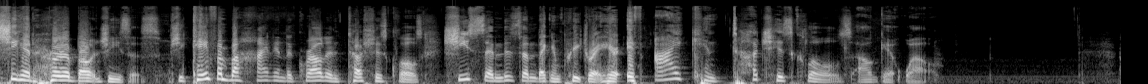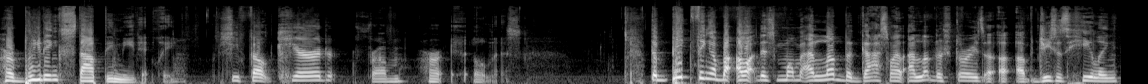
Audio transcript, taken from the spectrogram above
she had heard about Jesus, she came from behind in the crowd and touched his clothes. She said, This is something that can preach right here. If I can touch his clothes, I'll get well. Her bleeding stopped immediately. She felt cured from her illness. The big thing about, about this moment, I love the gospel, I love the stories of, of Jesus healing,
